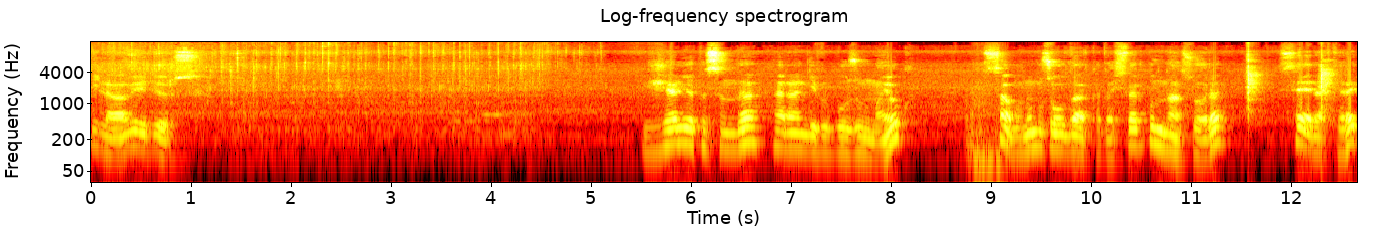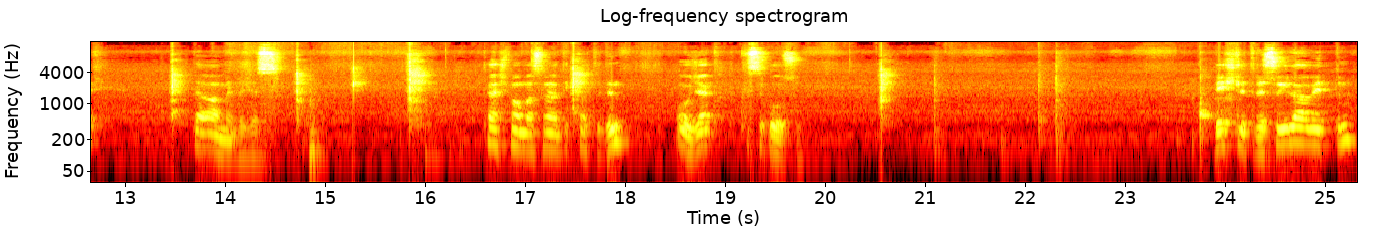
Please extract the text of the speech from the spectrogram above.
ilave ediyoruz. Jel yapısında herhangi bir bozulma yok. Sabunumuz oldu arkadaşlar. Bundan sonra seyrelterek devam edeceğiz. Taşmamasına dikkat edin. Ocak kısık olsun. 5 litre su ilave ettim.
